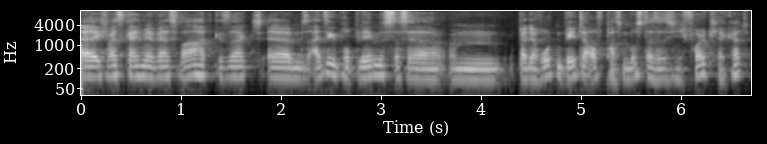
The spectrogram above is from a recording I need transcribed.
äh, ich weiß gar nicht mehr, wer es war, hat gesagt, äh, das einzige Problem ist, dass er bei der roten Beete aufpassen muss, dass er sich nicht vollkleckert.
